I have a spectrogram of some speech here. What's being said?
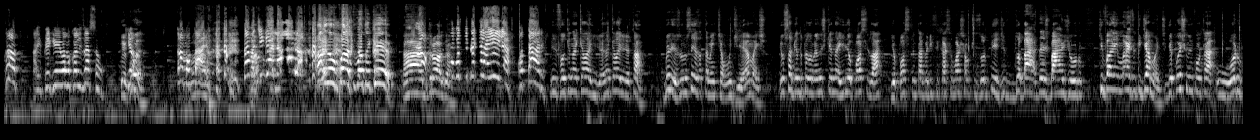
pronto. Aí peguei a localização. Aqui, pegou? Toma, otário. Tava Hã? te enganando. Ai, não, pato, volta aqui! Ah, droga. Eu vou pra aquela ilha, otário. Ele falou que naquela ilha, é naquela ilha, tá. Beleza, eu não sei exatamente aonde é, mas eu sabendo pelo menos que é na ilha, eu posso ir lá e eu posso tentar verificar se eu vou achar o tesouro perdido da barra- das barras de ouro que valem mais do que diamante. Depois que eu encontrar o ouro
